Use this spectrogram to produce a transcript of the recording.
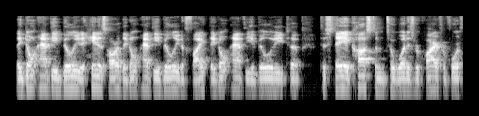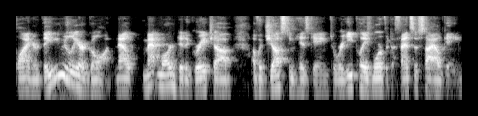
they don't have the ability to hit as hard, they don't have the ability to fight, they don't have the ability to to stay accustomed to what is required for fourth liner, they usually are gone. Now, Matt Martin did a great job of adjusting his game to where he played more of a defensive style game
